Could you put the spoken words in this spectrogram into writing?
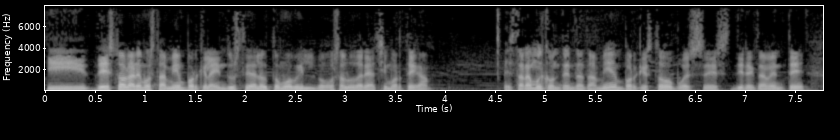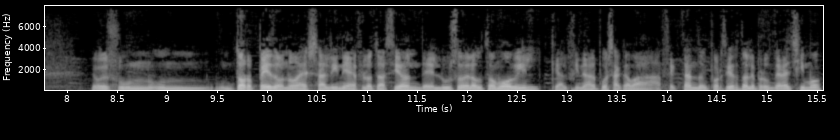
Y de esto hablaremos también porque la industria del automóvil, luego saludaré a Chimo Ortega, estará muy contenta también porque esto pues es directamente pues un, un, torpedo ¿no? a esa línea de flotación del uso del automóvil que al final pues acaba afectando. Y por cierto, le preguntaré a Chimo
